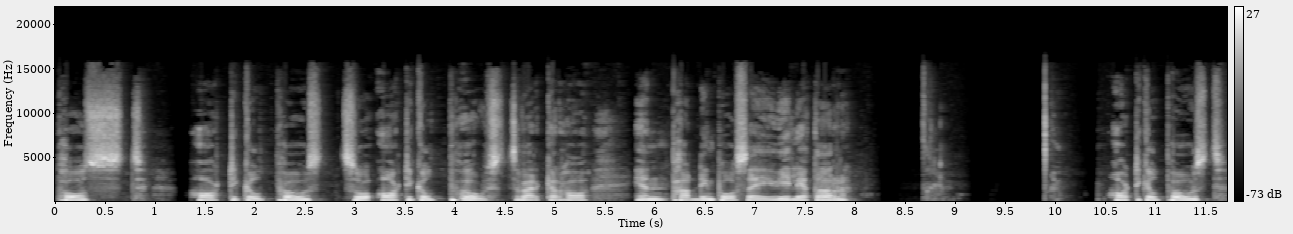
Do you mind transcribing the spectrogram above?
post, article post, så article post verkar ha en padding på sig. Vi letar. Article post.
